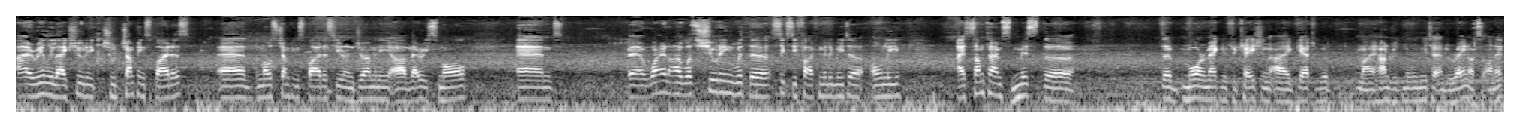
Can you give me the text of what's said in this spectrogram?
I really like shooting shoot jumping spiders, and the most jumping spiders here in Germany are very small and uh, while I was shooting with the 65 millimeter only I sometimes miss the the more magnification I get with my 100 millimeter and the Raynox on it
